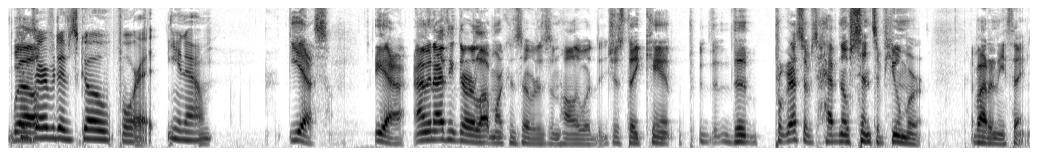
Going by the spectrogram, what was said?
well, conservatives go for it. You know, Yes. Yeah. I mean, I think there are a lot more conservatives in Hollywood. Just they can't. The the progressives have no sense of humor about anything.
